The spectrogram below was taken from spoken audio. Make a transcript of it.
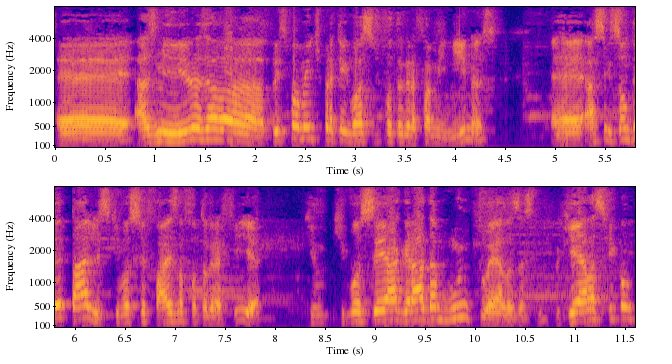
é, as meninas, ela, principalmente para quem gosta de fotografar meninas, é, assim, são detalhes que você faz na fotografia que, que você agrada muito elas, assim, porque elas ficam,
